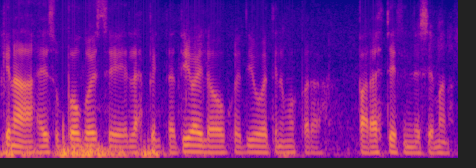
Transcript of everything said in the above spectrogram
que nada, es un poco ese, la expectativa y los objetivos que tenemos para, para este fin de semana.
